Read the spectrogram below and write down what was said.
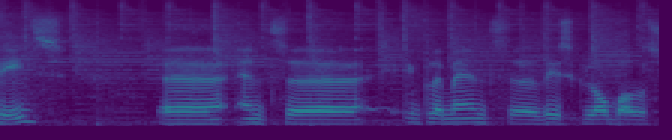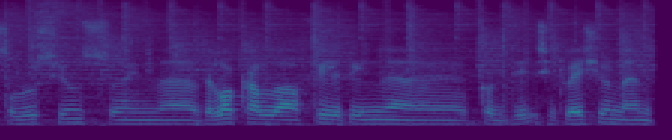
feeds uh, and uh, implement uh, these global solutions in the local Philippine situation and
